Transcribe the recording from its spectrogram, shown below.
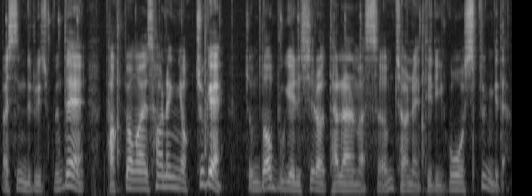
말씀드리고 싶은데 박병화의 선행력 쪽에 좀 더 무게를 실어 달라는 말씀 전해드리고 싶습니다.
